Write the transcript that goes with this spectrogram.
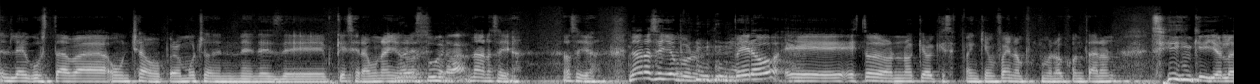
le gustaba un chavo, pero mucho desde, ¿qué será? Un año. ¿No eres dos? tú, verdad? No, no soy yo. No soy yo. No, no soy yo, pero eh, esto no quiero que sepan quién fue, no, porque me lo contaron sin que yo lo,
